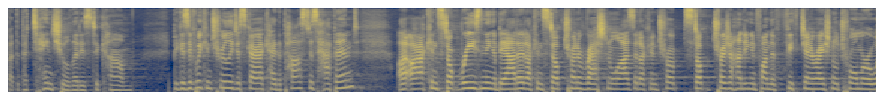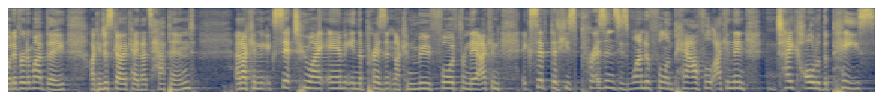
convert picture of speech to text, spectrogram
but the potential that is to come. Because if we can truly just go, okay, the past has happened, I, I can stop reasoning about it, I can stop trying to rationalize it, I can tr- stop treasure hunting and find the fifth generational trauma or whatever it might be. I can just go, okay, that's happened and I can accept who I am in the present and I can move forward from there. I can accept that His presence is wonderful and powerful. I can then take hold of the peace.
